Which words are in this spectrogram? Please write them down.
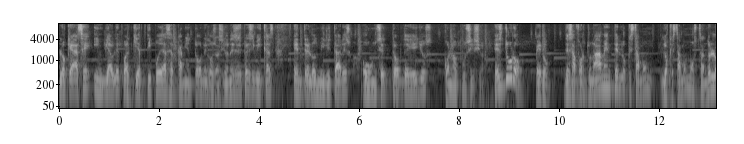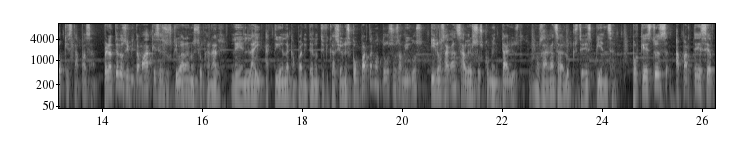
lo que hace inviable cualquier tipo de acercamiento o negociaciones específicas entre los militares o un sector de ellos con la oposición. Es duro, pero desafortunadamente lo que estamos lo que estamos mostrando es lo que está pasando. Pero antes los invitamos a que se suscriban a nuestro canal, leen like, activen la campanita de notificaciones, compartan con todos sus amigos y nos hagan saber sus comentarios, nos hagan saber lo que ustedes piensan, porque esto es aparte de ser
